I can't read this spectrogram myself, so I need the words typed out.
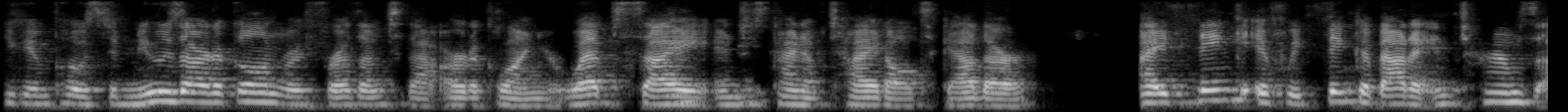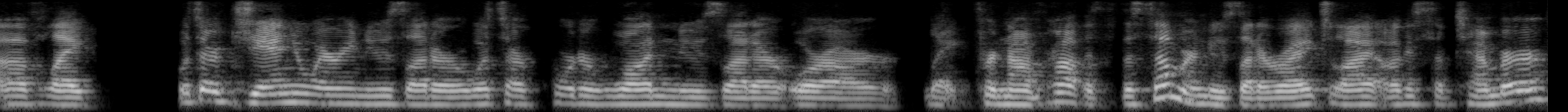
You can post a news article and refer them to that article on your website and just kind of tie it all together. I think if we think about it in terms of like, what's our January newsletter, what's our quarter one newsletter, or our like for nonprofits, the summer newsletter, right? July, August, September.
